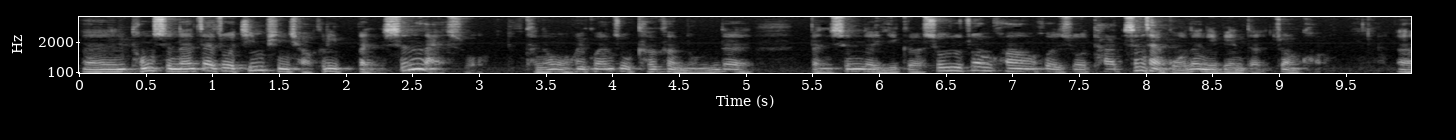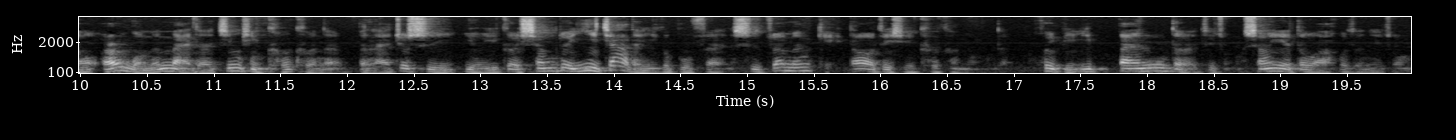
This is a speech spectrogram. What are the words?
嗯，同时呢，在做精品巧克力本身来说，可能我会关注可可农的。本身的一个收入状况，或者说它生产国的那边的状况，呃，而我们买的精品可可呢，本来就是有一个相对溢价的一个部分，是专门给到这些可可农的，会比一般的这种商业豆啊，或者那种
